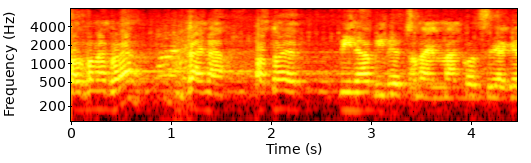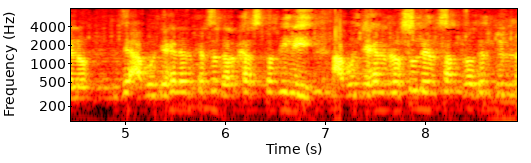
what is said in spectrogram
কল্পনা করা যায় না। অতএব বিনা বিবেচনায় না করছে গেল। যে আবু জেহেলের কাছে দরখাস্ত দিলি, আবু জেহেল রসুলের ছাত্রদের জন্য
